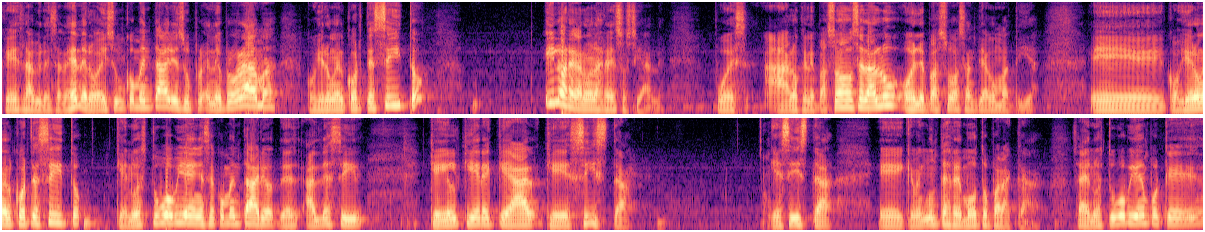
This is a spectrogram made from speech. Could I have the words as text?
que es la violencia de género. Hizo un comentario en, en el programa, cogieron el cortecito, y lo regaló en las redes sociales. Pues a lo que le pasó a José La Luz, hoy le pasó a Santiago Matías. Eh, cogieron el cortecito, que no estuvo bien ese comentario, al decir que él quiere que, al, que exista, que exista, eh, que venga un terremoto para acá. O sea, no estuvo bien porque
